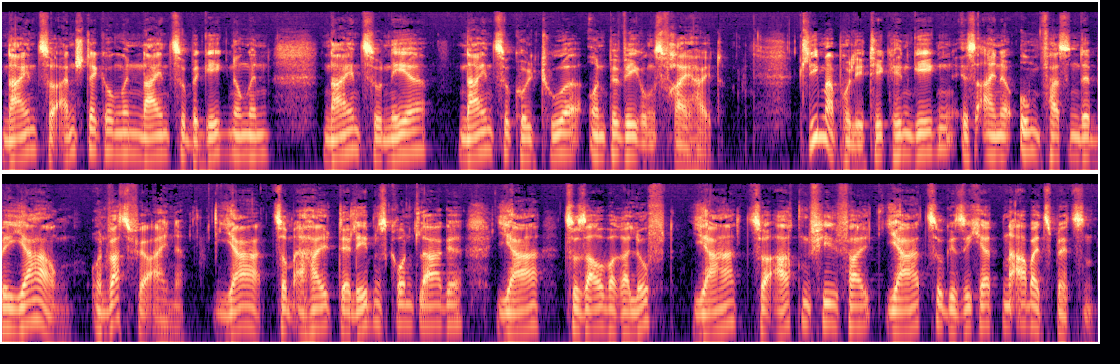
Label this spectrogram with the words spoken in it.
Nein zu Ansteckungen, Nein zu Begegnungen, Nein zu Nähe, Nein zu Kultur und Bewegungsfreiheit. Klimapolitik hingegen ist eine umfassende Bejahung. Und was für eine? Ja zum Erhalt der Lebensgrundlage, Ja zu sauberer Luft, Ja zur Artenvielfalt, Ja zu gesicherten Arbeitsplätzen,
